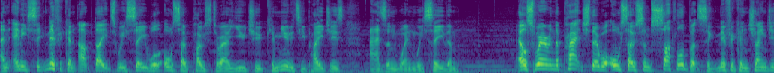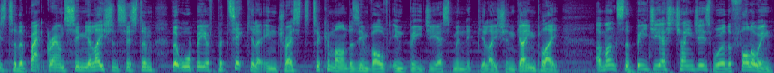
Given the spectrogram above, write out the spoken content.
and any significant updates we see will also post to our YouTube community pages as and when we see them. Elsewhere in the patch there were also some subtle but significant changes to the background simulation system that will be of particular interest to commanders involved in BGS manipulation gameplay. Amongst the BGS changes were the following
